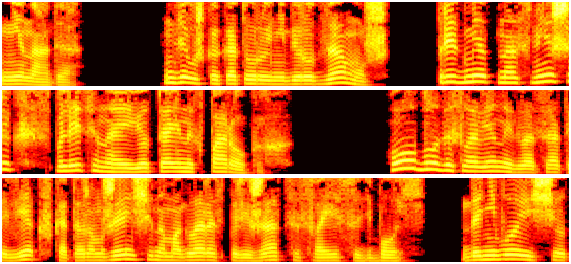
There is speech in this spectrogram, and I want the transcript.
не надо. Девушка, которую не берут замуж, предмет насмешек, сплетен о ее тайных пороках. О, благословенный двадцатый век, в котором женщина могла распоряжаться своей судьбой. До него еще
